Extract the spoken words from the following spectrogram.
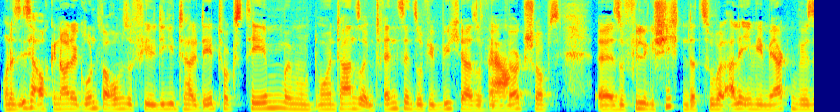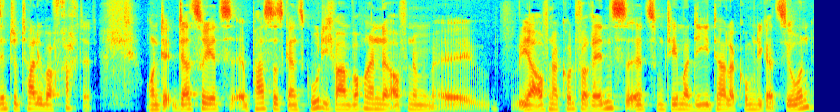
Und das ist ja auch genau der Grund, warum so viel Digital-Detox-Themen momentan so im Trend sind, so viele Bücher, so viele ja. Workshops, äh, so viele Geschichten dazu, weil alle irgendwie merken, wir sind total überfrachtet. Und dazu jetzt äh, passt das ganz gut. Ich war am Wochenende auf einem, äh, ja, auf einer Konferenz äh, zum Thema digitaler Kommunikation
